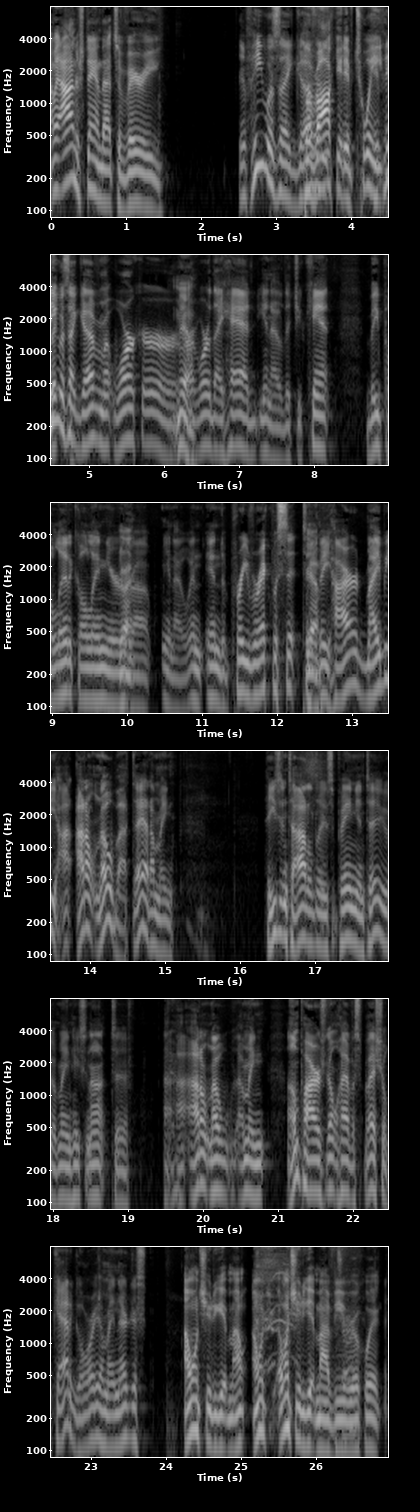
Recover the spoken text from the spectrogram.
I mean, I understand that's a very If he was a government, provocative tweet. if he but- was a government worker, or, Yeah. or where they had you know that you can't be political in your Right. uh, you know in in the prerequisite to Yeah. be hired, maybe I, I don't know about that. I mean, he's entitled to his opinion too. I mean, he's not. Uh, I, I don't know. I mean, umpires don't have a special category. I mean, they're just. I want you to get my I want I want you to get my view real quick.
